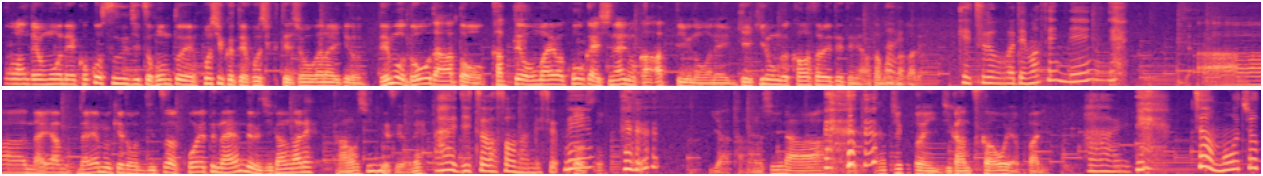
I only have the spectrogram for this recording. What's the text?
そうなんだよ、もうね、ここ数日、本当に欲しくて欲しくてしょうがないけど、でもどうだと、買ってお前は後悔しないのかっていうのがね、激論が交わされててね、頭の中で。い、結論は出ませんねやー悩む、悩むけど、実はこうやって悩んでる時間がね、楽しいんですよね。はい実はそうなんですよねそうそう。いや、楽しいな楽しいことに時間使おう、やっぱり。はい。じゃあもうちょっ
